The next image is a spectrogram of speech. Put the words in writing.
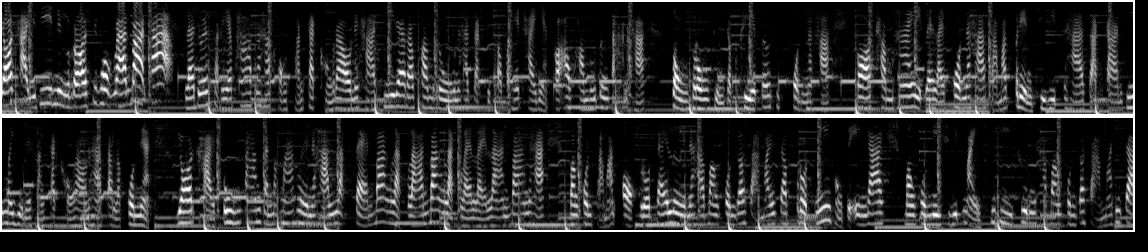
ยอดขายอยู่ที่ 116 ล้านบาทค่ะ และด้วยศักยภาพนะคะของสังกัดของเรานะคะ ที่ได้รับความรู้นะคะจาก TikTok ประเทศไทยเนี่ยก็เอาความรู้ต่างๆนะคะ ส่งตรงถึงกับครีเอเตอร์ทุกคนนะคะ ก็ทำให้หลาย ๆ คนนะคะ สามารถเปลี่ยนชีวิตนะคะ จากการที่มาอยู่ในสังกัดของเรานะคะ แต่ละคนเนี่ยยอดขายตุ้มตามกันมาก ๆเลยนะคะ หลักแสนบ้างหลักล้านบ้างหลักหลายๆล้านบ้างนะคะ บางคนสามารถออกรถได้เลยนะคะ บางคนก็สามารถที่จะปลดหนี้ของตัวเองได้ บางคนมีชีวิตใหม่ที่ดีขึ้นนะคะ บางคนก็สามารถที่จะ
